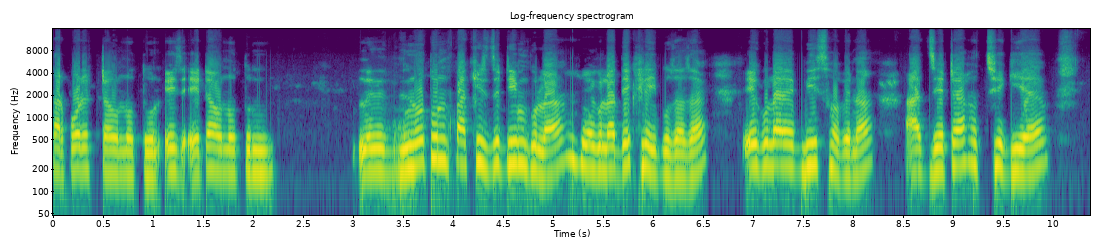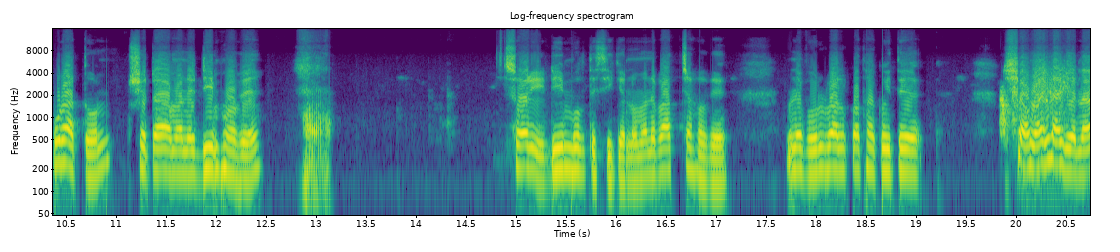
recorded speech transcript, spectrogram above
তারপরেরটাও নতুন, এই যে এটাও নতুন নতুন পাখির যে ডিমগুলা, এগুলা দেখলেই বোঝা যায়। এগুলা বীজ হবে না। আর যেটা হচ্ছে গিয়ে পুরাতন, সেটা মানে ডিম হবে। সরি ডিম বলতেছি কেন? মানে বাচ্চা হবে। মানে ভুলভাল কথা কইতে সময় লাগে না।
